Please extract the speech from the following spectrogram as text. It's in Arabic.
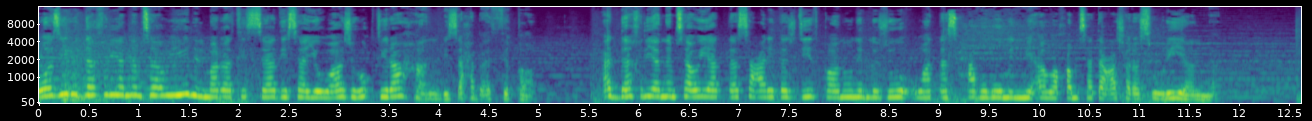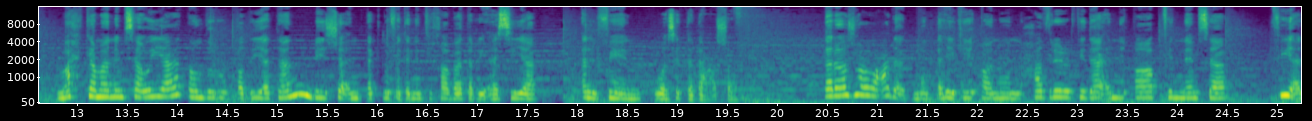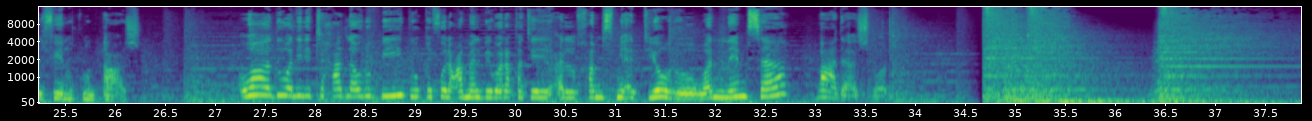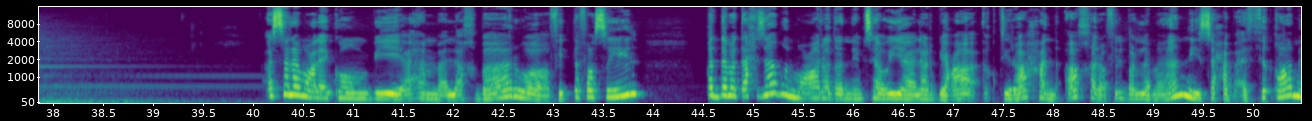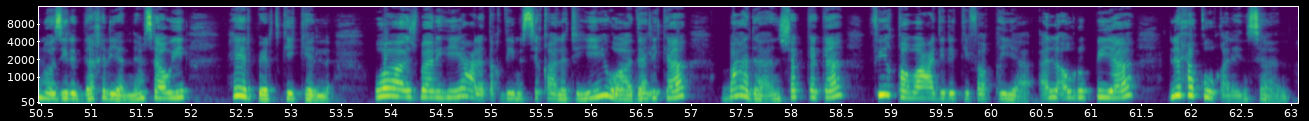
وزير الداخلية النمساوي للمرة السادسة يواجه اقتراحا بسحب الثقة. الداخلية النمساوية تسعى لتجديد قانون اللجوء وتسحبه من 115 سوريا. محكمة نمساوية تنظر قضية بشأن تكلفة الانتخابات الرئاسية 2016 تراجع عدد منتهكي قانون حظر ارتداء النقاب في النمسا في 2018 ودول الاتحاد الأوروبي توقف العمل بورقة ال 500 يورو والنمسا بعد أشهر. السلام عليكم بأهم الأخبار. وفي التفاصيل قدمت أحزاب المعارضة النمساوية الأربعاء اقتراحا آخر في البرلمان لسحب الثقة من وزير الداخلية النمساوي هيربرت كيكل. وإجباره على تقديم استقالته وذلك بعد أن شكك في قواعد الاتفاقية الأوروبية لحقوق الإنسان.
